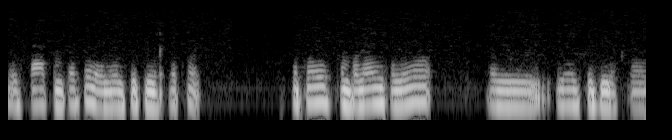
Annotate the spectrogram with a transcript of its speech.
está compuesto de múltiples frecuencias. Se puede descomponer el sonido en múltiples cosa.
